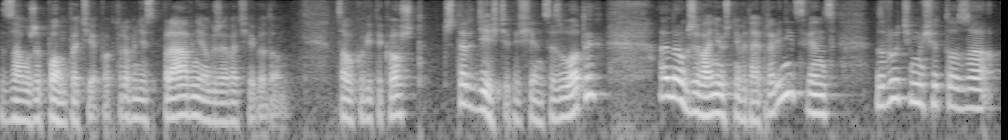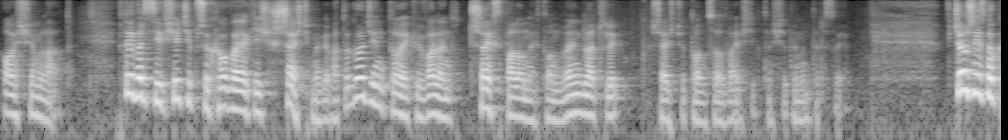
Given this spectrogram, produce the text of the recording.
założy pompę ciepła, która będzie sprawnie ogrzewać jego dom. Całkowity koszt 40 tysięcy złotych, ale na ogrzewanie już nie wydaje prawie nic, więc zwróci mu się to za 8 lat. W tej wersji w sieci przychowa jakieś 6 MWh, to ekwiwalent 3 spalonych ton węgla, czyli 6 ton CO2, jeśli ktoś się tym interesuje. Wciąż jest ok,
